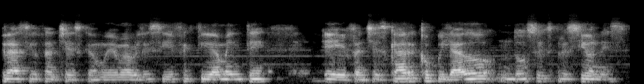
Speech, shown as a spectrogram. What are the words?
Gracias, Francesca, muy amable. Sí, efectivamente, eh, Francesca ha recopilado dos expresiones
